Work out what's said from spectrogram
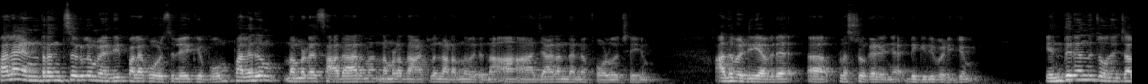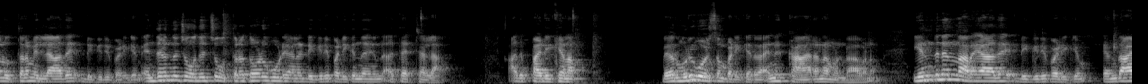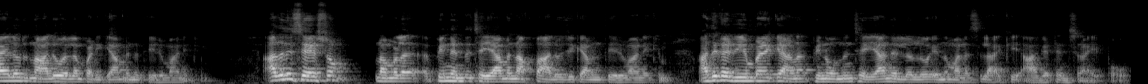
പല എൻട്രൻസുകളും എഴുതി പല കോഴ്സിലേക്ക് പോകും. പലരും നമ്മുടെ സാധാരണ നമ്മുടെ നാട്ടിൽ നടന്നു വരുന്ന ആ ആചാരം തന്നെ ഫോളോ ചെയ്യും. അതുവഴി അവർ പ്ലസ് ടു കഴിഞ്ഞ് ഡിഗ്രി പഠിക്കും. എന്തിനെന്ന് ചോദിച്ചാൽ ഉത്തരമില്ലാതെ ഡിഗ്രി പഠിക്കും. എന്തിനെന്ന് ചോദിച്ച ഉത്തരത്തോടു കൂടിയാണ് ഡിഗ്രി പഠിക്കുന്നതെങ്കിൽ അത് തെറ്റല്ല. അത് പഠിക്കണം. വേറെ ഒരു കോഴ്സും പഠിക്കരുത്. അതിന് കാരണമുണ്ടാവണം എന്തിനെന്നറിയാതെ ഡിഗ്രി പഠിക്കും. എന്തായാലും ഒരു നാലു കൊല്ലം പഠിക്കാം എന്ന് തീരുമാനിക്കും. അതിനുശേഷം നമ്മൾ പിന്നെ എന്ത് ചെയ്യാമെന്ന് അപ്പം ആലോചിക്കാമെന്ന് തീരുമാനിക്കും. അത് കഴിയുമ്പോഴേക്കാണ് പിന്നെ ഒന്നും ചെയ്യാനില്ലല്ലോ എന്ന് മനസ്സിലാക്കി ആകെ ടെൻഷനായി പോകും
